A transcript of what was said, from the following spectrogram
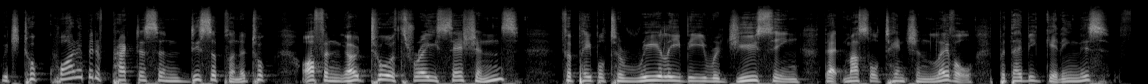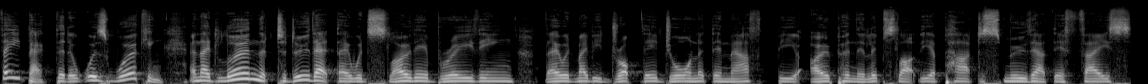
which took quite a bit of practice and discipline. It took often, you know, two or three sessions for people to really be reducing that muscle tension level, but they'd be getting this feedback that it was working. And they'd learn that to do that, they would slow their breathing, they would maybe drop their jaw and let their mouth be open, their lips slightly apart to smooth out their face.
